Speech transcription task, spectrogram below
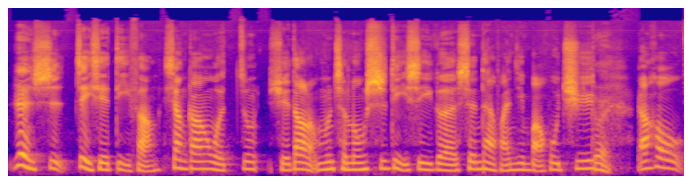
认识这些地方，像刚刚我就学到了，我们成龙湿地是一个生态环境保护区，对。然后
